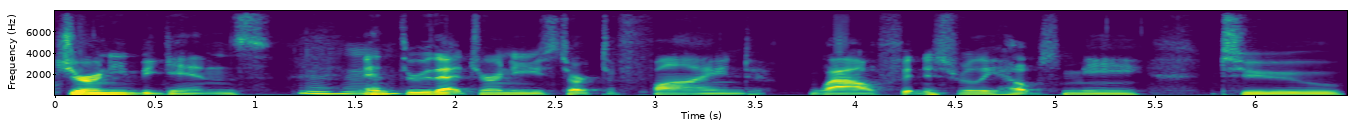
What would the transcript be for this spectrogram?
journey begins. And through that journey, you start to find wow, fitness really helps me to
